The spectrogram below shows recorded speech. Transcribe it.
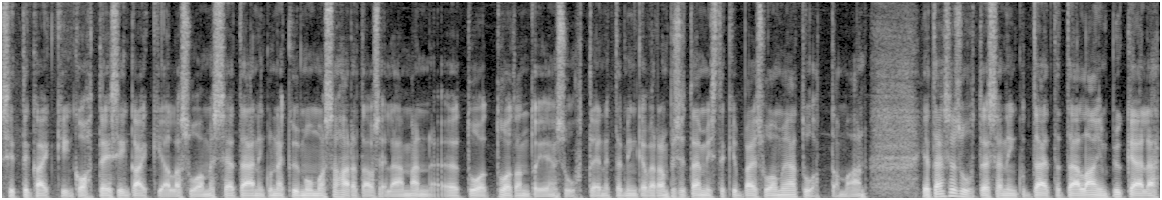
sitten kaikkiin kohteisiin kaikkialla Suomessa. Ja tämä niin kuin näkyy muun muassa hartauselämän tuo, tuotantojen suhteen, että minkä verran pysytään mistäkin päin Suomea tuottamaan. Ja tässä suhteessa niin kuin tämä, että tämä lain pykälä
